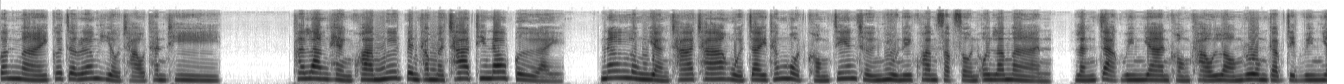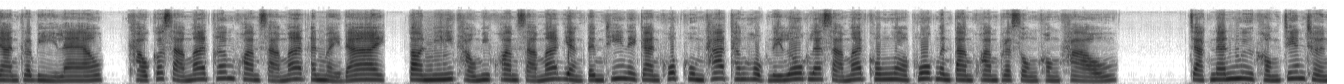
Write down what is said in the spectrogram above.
ต้นไม้ก็จะเริ่มเหี่ยวเฉาทันที พลังแห่งความมืดเป็นธรรมชาติที่เน่าเปื่อย นั่งลงอย่างช้าๆ หัวใจทั้งหมดของเจี้ยนเฉินอยู่ในความสับสนโอลมาน หลังจากวิญญาณของเขาหลอมรวมกับจิตวิญญาณกระบี่แล้ว เขาก็สามารถเพิ่มความสามารถอันใหม่ได้ ตอนนี้เขามีความสามารถอย่างเต็มที่ในการควบคุมธาตุทั้งหกในโลกและสามารถคงงอพวกมันตามความประสงค์ของเขา จากนั้นมือของเจี้ยนเฉิน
